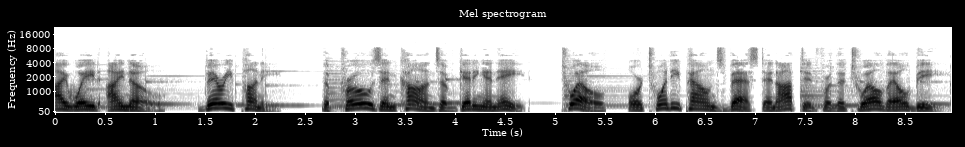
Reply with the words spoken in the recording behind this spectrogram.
I weighed, I know. Very punny. The pros and cons of getting an 8, 12, or 20 pounds vest and opted for the 12 lb.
